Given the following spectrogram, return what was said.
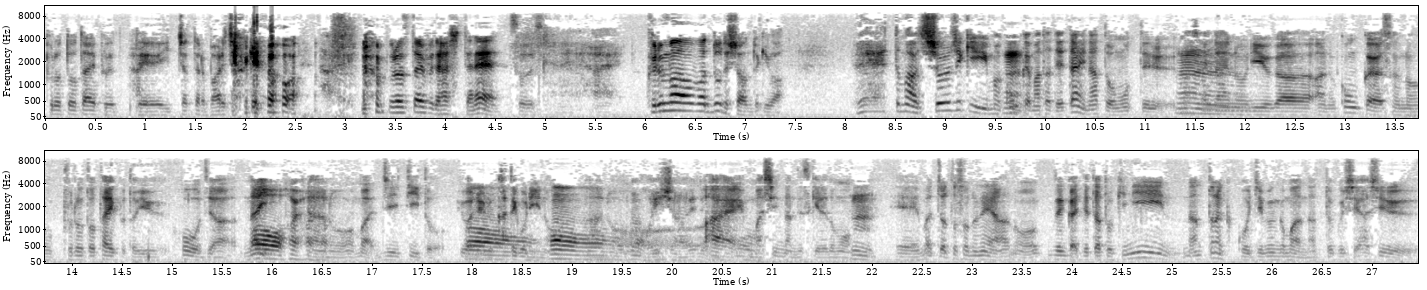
プロトタイプって言っちゃったらバレちゃうけど、プロトタイプで走ってね、そうですね。はい。車はどうでした？あの時は。えーっとまあ正直、まあ、今回また出たいなと思ってる、最大の理由があの今回はそのプロトタイプという方じゃないあのまあ GT と言われるカテゴリーのあのはいうん。マシンなんですけれども、うんえーまあ、ちょっとそのねあの前回出た時になんとなくこう自分がまあ納得して走る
